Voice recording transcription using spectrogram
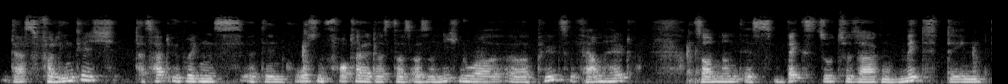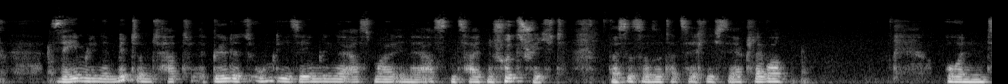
das verlinke ich das hat übrigens äh, den großen Vorteil, dass das also nicht nur äh, Pilze fernhält, sondern es wächst sozusagen mit den Sämlinge mit und hat, bildet um die Sämlinge erstmal in der ersten Zeit eine Schutzschicht. Das ist also tatsächlich sehr clever. Und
